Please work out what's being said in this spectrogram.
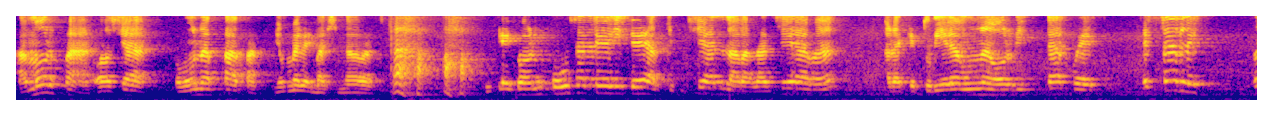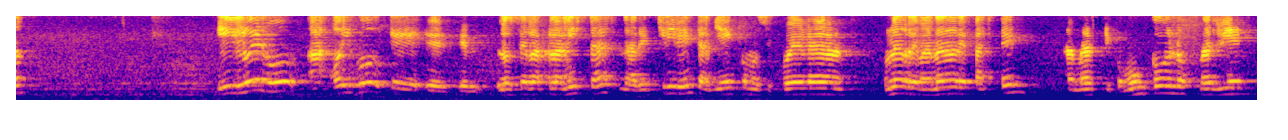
amorfa, o sea, como una papa, yo me la imaginaba. Y que con un satélite artificial la balanceaba para que tuviera una órbita, pues, estable. Y luego ah, oigo que eh, los terraplanistas la describen también como si fuera una rebanada de pastel, más que como un cono, más bien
